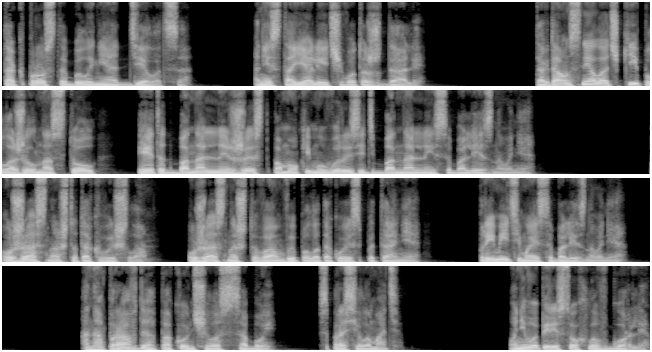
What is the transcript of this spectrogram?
так просто было не отделаться. Они стояли и чего-то ждали. Тогда он снял очки, положил на стол, и этот банальный жест помог ему выразить банальные соболезнования. «Ужасно, что так вышло. Ужасно, что вам выпало такое испытание. Примите мои соболезнования». «Она правда покончила с собой?» — спросила мать. У него пересохло в горле.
